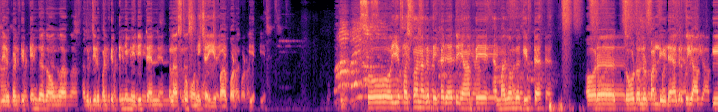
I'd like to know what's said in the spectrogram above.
ज़ीरो पॉइंट फिफ्टीन का कहूँगा। अगर ज़ीरो पॉइंट फिफ्टीन नहीं मेरी टेन प्लस तो होनी चाहिए पर प्रोडक्ट की। सो so, ये फ़र्स्ट वन अगर देखा जाए तो यहाँ पे अमेजोन का गिफ्ट है। और दो डॉलर पर लीड है। अगर कोई आपकी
